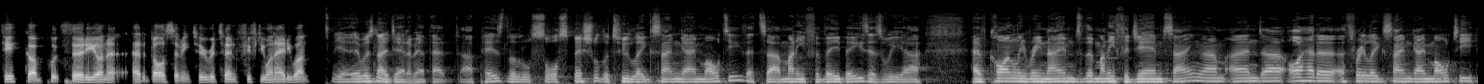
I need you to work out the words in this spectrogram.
tick. I put 30 on it at $1.72, returned 51.81. Yeah, there was no doubt about that. Uh, Pez, the little sauce special, the two leg same game multi. That's uh, money for VBs, as we uh, have kindly renamed the money for jam saying. Um, and uh, I had a, a three leg same game multi,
